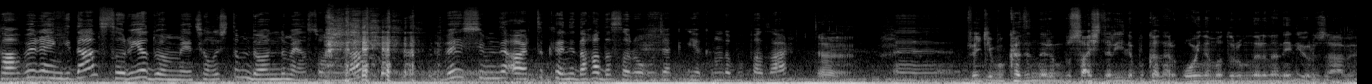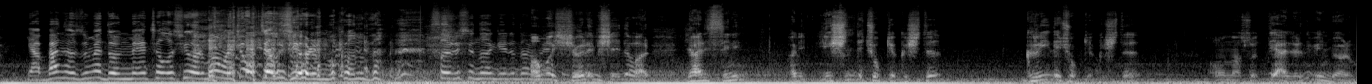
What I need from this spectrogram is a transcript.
Kahverengiden sarıya dönmeye çalıştım. Döndüm en sonunda. Ve şimdi artık hani daha da sarı olacak yakında bu pazar. Evet. Ee, Peki bu kadınların bu saçlarıyla bu kadar oynama durumlarına ne diyoruz abi? ya ben özüme dönmeye çalışıyorum ama çok çalışıyorum bu konuda. Sarışına geri dönmeye Ama şöyle bir şey de var. Yani senin hani yeşil de çok yakıştı. Gri de çok yakıştı. Ondan sonra diğerlerini bilmiyorum.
